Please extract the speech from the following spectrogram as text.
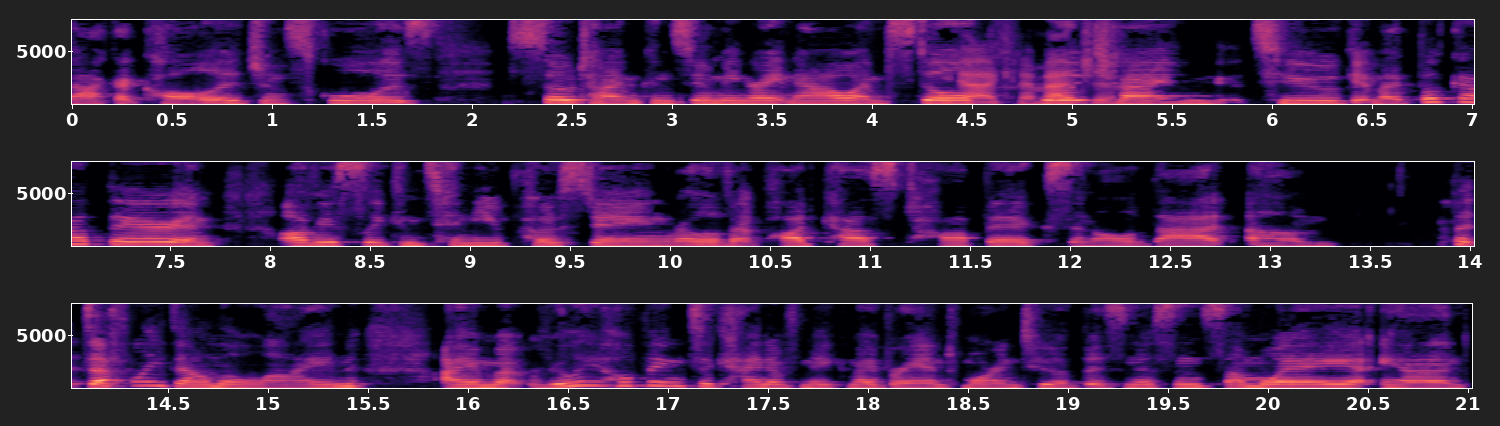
back at college and school is so time consuming right now. I'm still yeah, really trying to get my book out there and obviously continue posting relevant podcast topics and all of that um, but definitely down the line, I'm really hoping to kind of make my brand more into a business in some way. And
